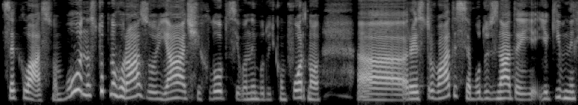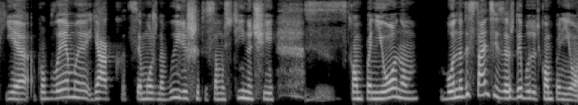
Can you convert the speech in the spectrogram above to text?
це класно. Бо наступного разу я чи хлопці вони будуть комфортно реєструватися, будуть знати, які в них є проблеми, як це можна вирішити самостійно чи з, з компаньйоном. Бо на дистанції завжди будуть компаньйони.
